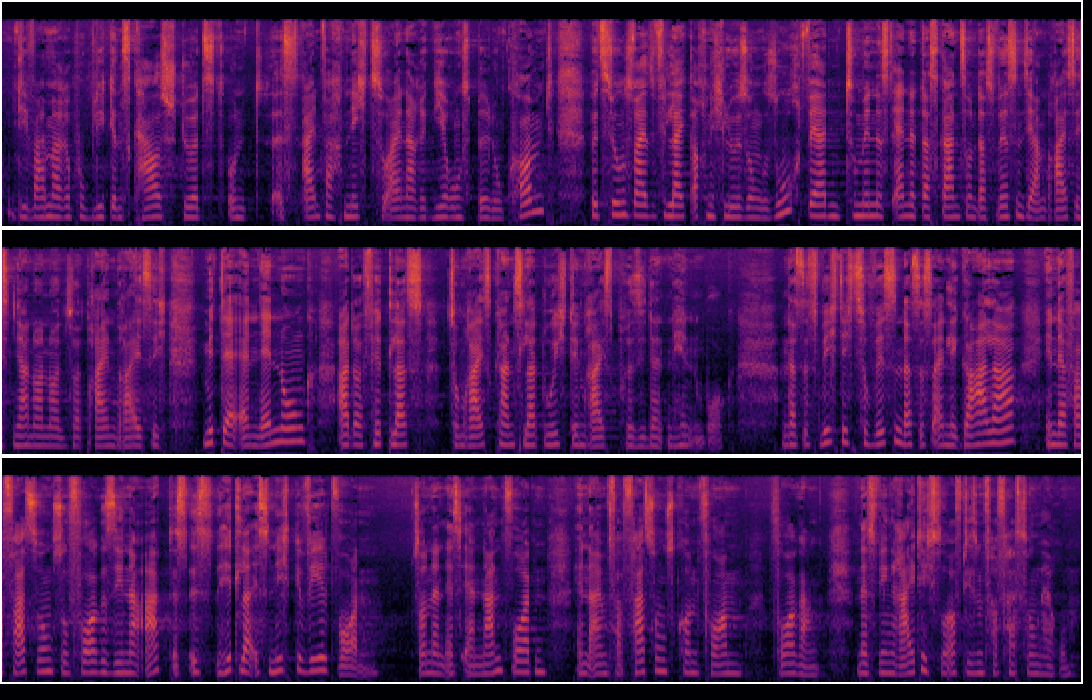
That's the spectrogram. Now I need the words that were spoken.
die Weimarer Republik ins Chaos stürzt und es einfach nicht zu einer Regierungsbildung kommt, beziehungsweise vielleicht auch nicht Lösungen gesucht werden. Zumindest endet das Ganze, und das wissen Sie, am 30. Januar 1933 mit der Ernennung Adolf Hitlers zum Reichskanzler durch den Reichspräsidenten Hindenburg. Und das ist wichtig zu wissen, das ist ein legaler, in der Verfassung so vorgesehener Akt. Es ist, Hitler ist nicht gewählt worden sondern ist ernannt worden in einem verfassungskonformen Vorgang. Und deswegen reite ich so auf diesen Verfassungen herum.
